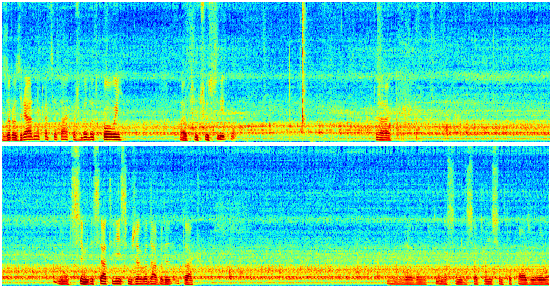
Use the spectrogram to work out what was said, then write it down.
з розрядника, це також додатковий. Включу світло. Так. От 78 вже вода буде так. Де воно мене 78 показувало.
